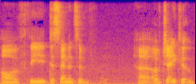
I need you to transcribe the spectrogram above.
of the descendants of uh, of Jacob,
